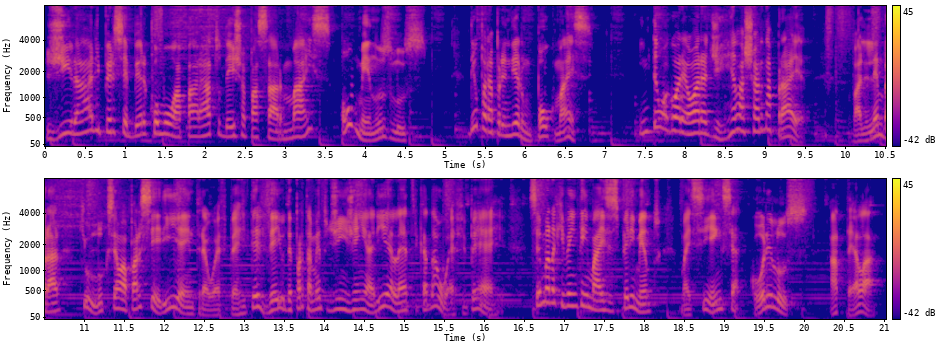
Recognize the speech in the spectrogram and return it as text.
girar e perceber como o aparato deixa passar mais ou menos luz. Deu para aprender um pouco mais? Então agora é hora de relaxar na praia. Vale lembrar que o Lux é uma parceria entre a UFPR TV e o Departamento de Engenharia Elétrica da UFPR. Semana que vem tem mais experimento, mais ciência, cor e luz. Até lá!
